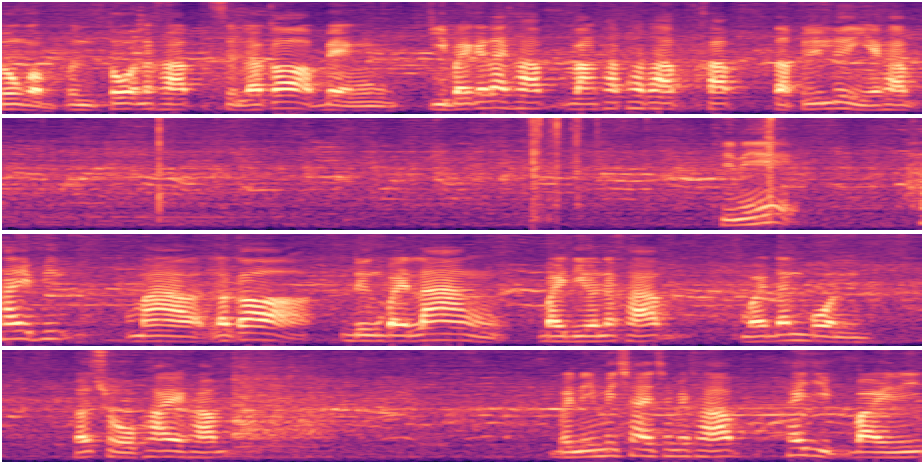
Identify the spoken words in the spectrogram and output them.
ลงกับบนโต๊ะนะครับ เสร็จแล้วก็แบ่งกี่ใบก็ได้ครับ วางทับทับครับตัดไปเรื่อยๆอย่างเงี้ครับ ทีนี้ ให้พลิกมาแล้วก็ดึงใบล่างใบเดียวนะครับ ไว้ด้านบนแล้วโชว์ไพ่ครับ ใบนี้ไม่ใช่ใช่ไหมครับ ให้หยิบใบนี้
